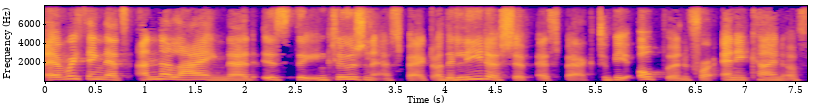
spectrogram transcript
everything that's underlying that is the inclusion aspect or the leadership aspect to be open for any kind of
